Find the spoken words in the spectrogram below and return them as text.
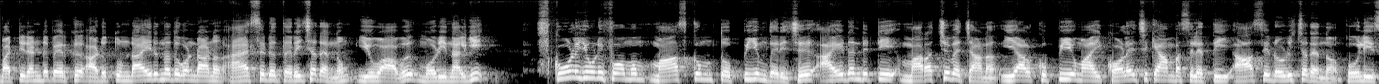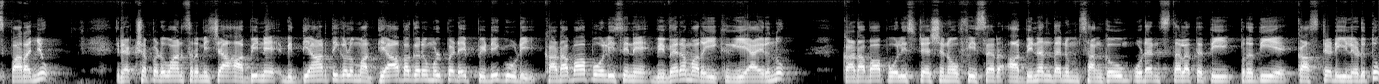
മറ്റ് രണ്ടു പേർക്ക് അടുത്തുണ്ടായിരുന്നതുകൊണ്ടാണ് ആസിഡ് തെറിച്ചതെന്നും യുവാവ് മൊഴി നൽകി. സ്കൂൾ യൂണിഫോമും മാസ്കും തൊപ്പിയും ധരിച്ച് ഐഡന്റിറ്റി മറച്ചുവെച്ചാണ് ഇയാൾ കുപ്പിയുമായി കോളേജ് ക്യാമ്പസിലെത്തി ആസിഡ് ഒഴിച്ചതെന്ന് പോലീസ് പറഞ്ഞു. രക്ഷപ്പെടുവാൻ ശ്രമിച്ച അബിനെ വിദ്യാർത്ഥികളും അധ്യാപകരും ഉൾപ്പെടെ പിടികൂടി കടബ പോലീസിനെ വിവരമറിയിക്കുകയായിരുന്നു. കടബ പോലീസ് സ്റ്റേഷൻ ഓഫീസർ അഭിനന്ദനും സംഘവും ഉടൻ സ്ഥലത്തെത്തി പ്രതിയെ കസ്റ്റഡിയിലെടുത്തു.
